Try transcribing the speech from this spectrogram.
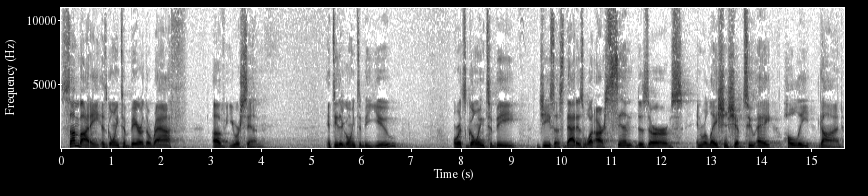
somebody is going to bear the wrath of your sin. It's either going to be you or it's going to be Jesus. That is what our sin deserves in relationship to a holy God.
